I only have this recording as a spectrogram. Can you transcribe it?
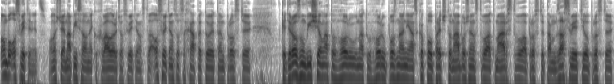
on bol osvietenec. On ešte aj napísal nejakú chváloreč osvietenstva. Osvietenstvo sa chápe, to je ten proste keď rozum vyšiel na, to horu, na tú horu poznania a skopol preč to náboženstvo a tmárstvo a proste tam zasvietil proste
